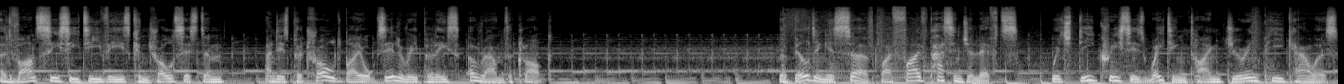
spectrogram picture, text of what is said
advanced CCTV's control system, and is patrolled by auxiliary police around the clock. The building is served by five passenger lifts, which decreases waiting time during peak hours.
